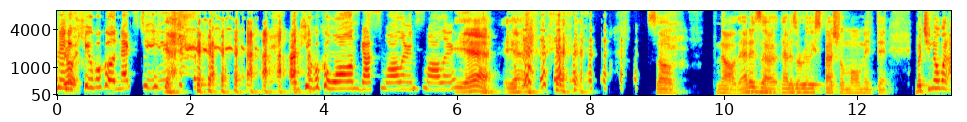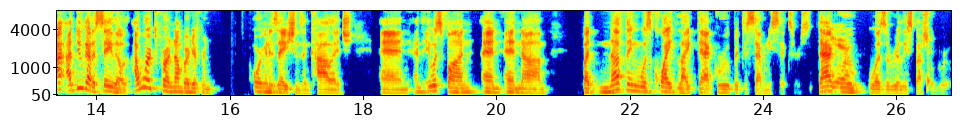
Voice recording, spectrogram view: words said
work in a it. cubicle next to you. Yeah. Our cubicle walls got smaller and smaller. Yeah yeah. So no that is a that is a really special moment that but you know what? I, I do got to say though i worked for a number of different organizations in college and and it was fun and and um but nothing was quite like that group at the 76ers that Yeah. group was a really special group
